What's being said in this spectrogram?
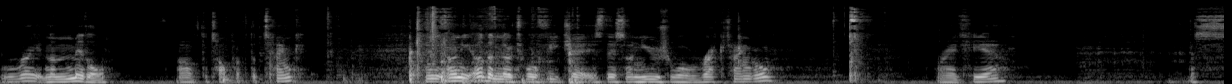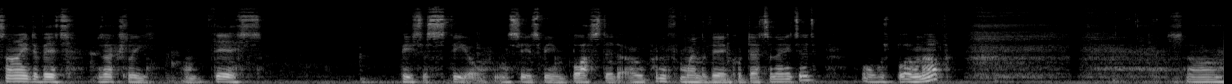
right in the middle of the top of the tank. And the only other notable feature is this unusual rectangle right here. The side of it is actually on this piece of steel. You can see it's being blasted open from when the vehicle detonated was blown up. So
